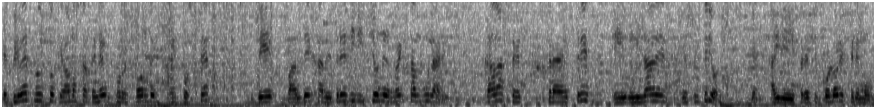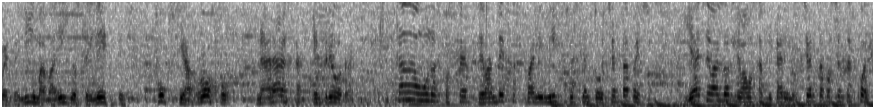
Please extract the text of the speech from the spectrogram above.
El primer producto que vamos a tener corresponde a estos sets de bandeja de tres divisiones rectangulares. Cada set trae tres eh, unidades en su interior. hay de diferentes colores, tenemos verde lima, amarillo, celeste, fucsia, rojo, naranja, entre otras. Cada uno de estos sets de bandejas vale 1.780 pesos y a ese valor le vamos a aplicar el 80% de descuento,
